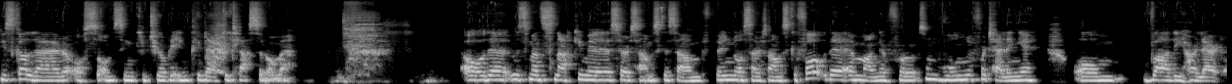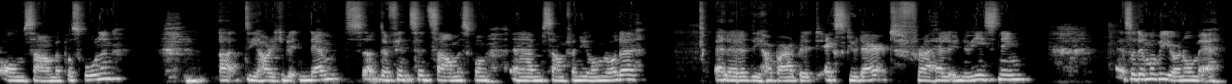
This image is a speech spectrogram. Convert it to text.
de skal lære også om sin kultur og bli inkludert i klasserommet. Det, hvis man snakker med sørsamiske samfunn og sørsamiske folk, det er mange for, sånn vonde fortellinger om hva de har lært om samer på skolen. At de har ikke blitt nevnt. At det finnes en samisk um, samfunn i området. Eller de har bare blitt ekskludert fra hele undervisning. Så det må vi gjøre noe med.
